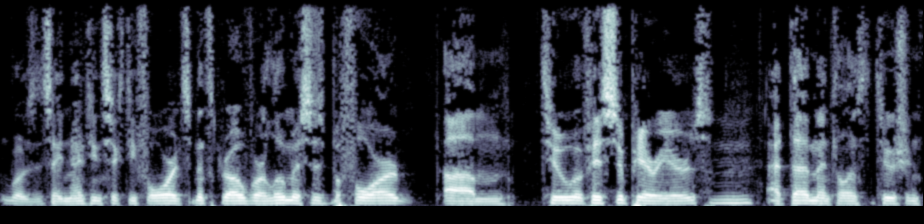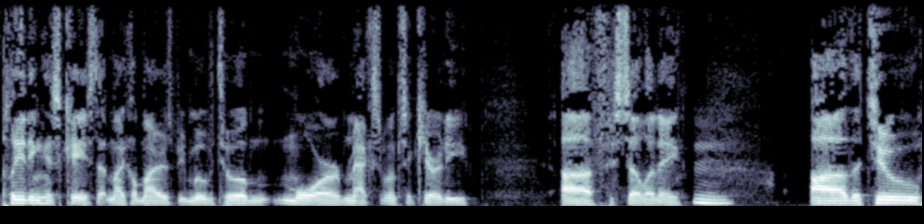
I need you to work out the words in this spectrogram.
what was it say 1964 at Smith Grove, where Loomis is before um, two of his superiors at the mental institution, pleading his case that Michael Myers be moved to a more maximum security uh, facility. Uh, the two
